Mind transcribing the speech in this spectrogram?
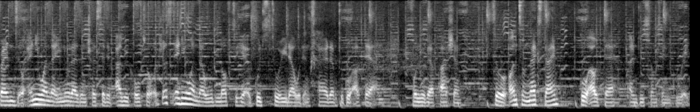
friends or anyone that you know that is interested in agriculture or just anyone that would love to hear a good story that would inspire them to go out there and follow their passion. So, until next time, go out there and do something great.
